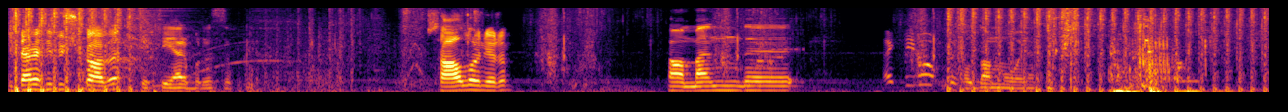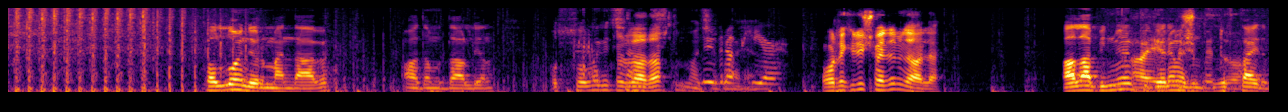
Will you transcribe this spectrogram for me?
Bir tanesi düştü abi. Kötü yer burası. Sağlı oynuyorum. Tamam ben de soldan mı oynasam? Solda oynuyorum ben de abi. O adamı darlayalım. O sola geçen adam. düştü mü Moving acaba ya? Oradaki düşmedi mi de hala? Valla bilmiyorum ki Hayır, göremedim düşmedi o. zırhtaydım.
